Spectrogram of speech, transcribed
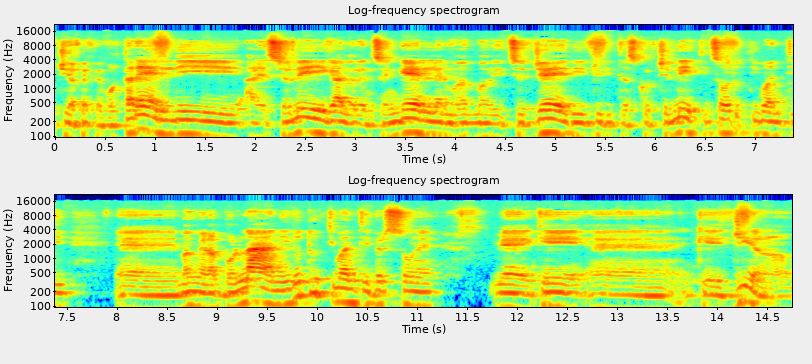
Gira Peppe Voltarelli, Alessio Lega, Lorenzo Engeller, Ma- Maurizio Geri, Giuditta Scorcelletti, insomma tutti quanti, eh, Manuela Bollani, tu- tutti quanti persone eh, che, eh, che girano,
